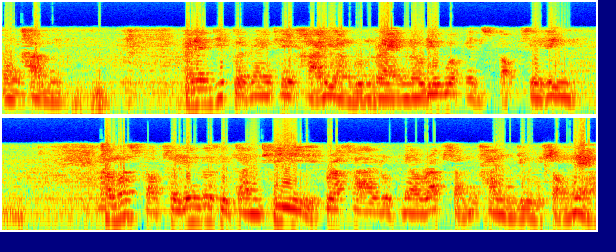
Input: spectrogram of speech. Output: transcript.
ทองคำประเด็นที่เกิดแรงเทขายอย่างรุนแรงเราเรียกว่าเป็น stop selling คำว่า stop selling ก็คือการที่ราคาหลุดแนวรับสำคัญอยู่สองแนว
